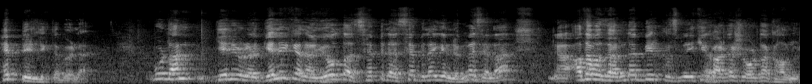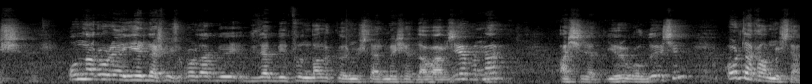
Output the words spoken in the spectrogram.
Hep birlikte böyle. Buradan geliyorlar. Gelirken yolda sepile sepile geliyor. Mesela ya, Adapazarı'nda bir kısmı iki kardeş orada kalmış. Onlar oraya yerleşmiş. Orada bir güzel bir fındalık görmüşler meşe davarcıya bunlar. Aşiret yörük olduğu için orada kalmışlar.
